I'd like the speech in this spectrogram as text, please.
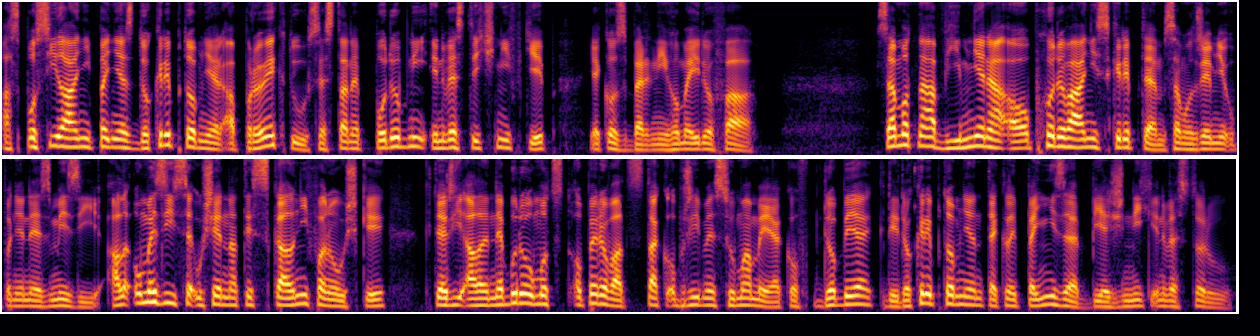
a z posílání peněz do kryptoměr a projektů se stane podobný investiční vtip jako z Bernieho Madoffa. Samotná výměna a obchodování s kryptem samozřejmě úplně nezmizí, ale omezí se už jen na ty skalní fanoušky, kteří ale nebudou moct operovat s tak obřími sumami jako v době, kdy do kryptoměn tekly peníze běžných investorů.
